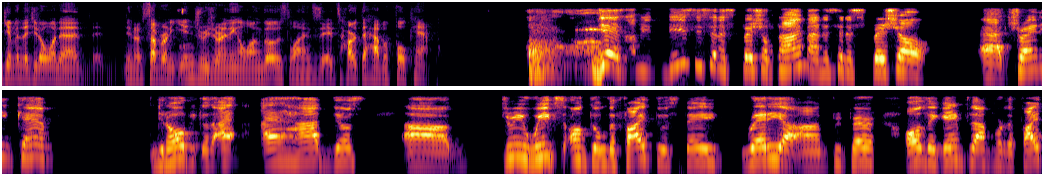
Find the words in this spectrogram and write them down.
given that you don't want to, you know, suffer any injuries or anything along those lines. It's hard to have a full camp. Yes, I mean this is a special time and it's in a special uh, training camp. You know, because I I had just uh, three weeks until the fight to stay ready and prepare all the game plan for the fight.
